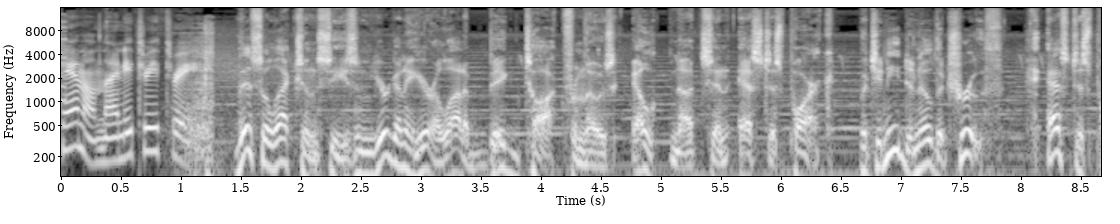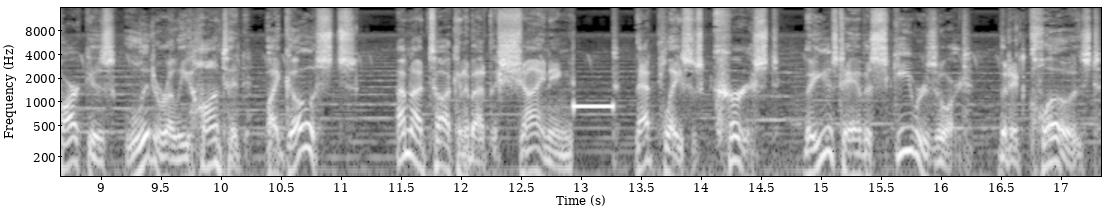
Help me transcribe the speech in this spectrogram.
Channel 93.3. This election season, you're going to hear a lot of big talk from those elk nuts in Estes Park. But you need to know the truth. Estes Park is literally haunted by ghosts. I'm not talking about the shining. That place is cursed. They used to have a ski resort, but it closed.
